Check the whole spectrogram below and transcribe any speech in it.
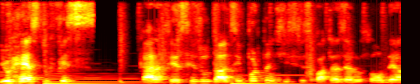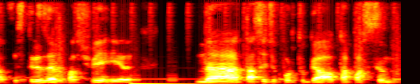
E o resto fez, cara, fez resultados importantíssimos. 4x0 no Tondela, fez 3x0 no Passo Ferreira. Na Taça de Portugal, tá passando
